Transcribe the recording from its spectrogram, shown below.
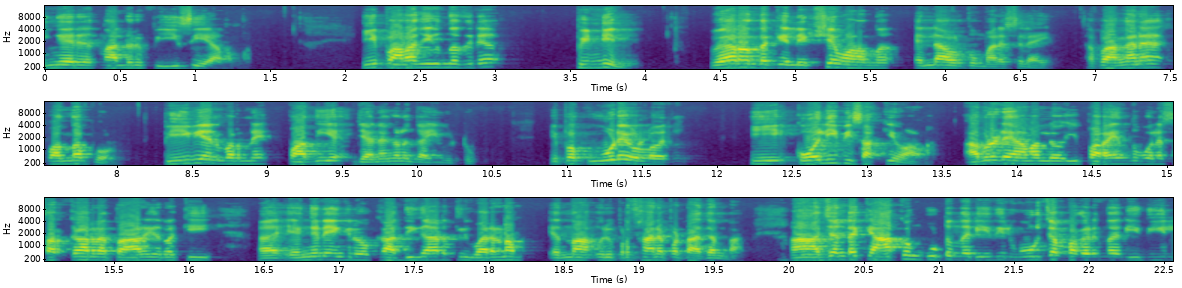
ഇങ്ങനെ നല്ലൊരു പി സി ആണെന്ന്. ഈ പറഞ്ഞിരുന്നതിന് പിന്നിൽ വേറെ എന്തൊക്കെ ലക്ഷ്യമാണെന്ന് എല്ലാവർക്കും മനസ്സിലായി. അപ്പൊ അങ്ങനെ വന്നപ്പോൾ പി വി അൻവറിനെ പതിയെ ജനങ്ങളും കൈവിട്ടു. ഇപ്പൊ കൂടെയുള്ളവർ ഈ കോലീബി സഖ്യമാണ്. അവരുടെ ആണല്ലോ ഈ പറയുന്നത് പോലെ സർക്കാരിനെ താഴെ ഇറക്കി എങ്ങനെയെങ്കിലുമൊക്കെ അധികാരത്തിൽ വരണം എന്ന ഒരു പ്രധാനപ്പെട്ട അജണ്ട. ആ അജണ്ടയ്ക്ക് ആക്കം കൂട്ടുന്ന രീതിയിൽ ഊർജം പകരുന്ന രീതിയിൽ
